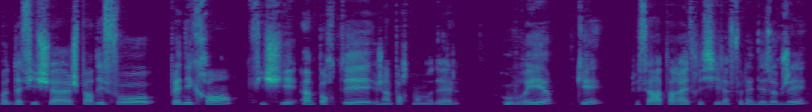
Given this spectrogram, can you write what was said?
mode d'affichage par défaut, plein écran, fichier importé, j'importe mon modèle, ouvrir, ok, je vais faire apparaître ici la fenêtre des objets.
